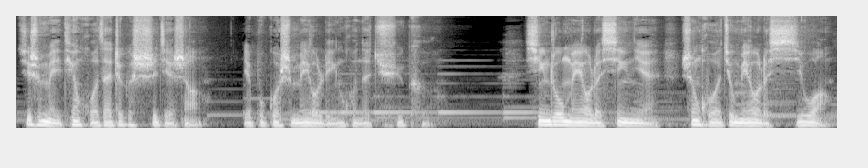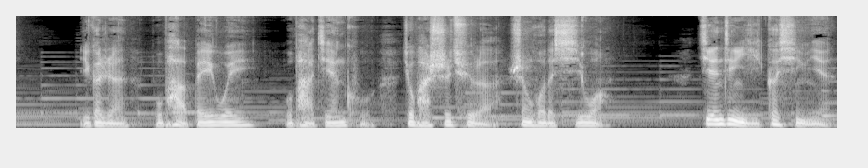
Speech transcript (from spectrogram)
即使每天活在这个世界上，也不过是没有灵魂的躯壳。心中没有了信念，生活就没有了希望。一个人不怕卑微，不怕艰苦，就怕失去了生活的希望。坚定一个信念，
